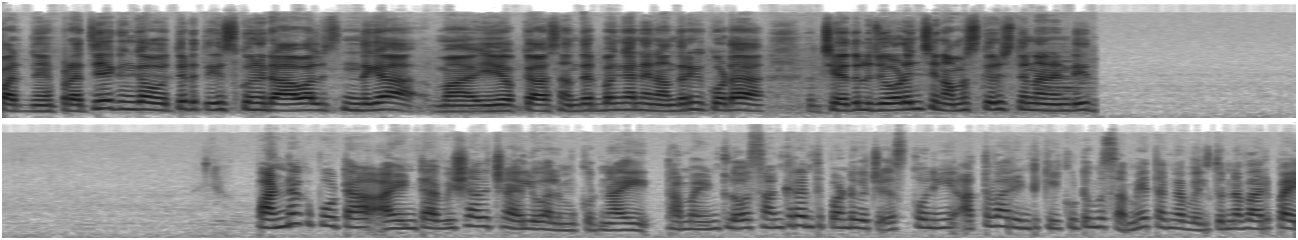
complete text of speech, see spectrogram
ప- ప్రత్యేకంగా ఒత్తిడి తీసుకుని రావాల్సిందిగా మా ఈ యొక్క సందర్భంగా నేను అందరికీ కూడా చేతులు జోడించి నమస్కరిస్తున్నానండి. పండగ పూట ఆ ఇంట విషాద ఛాయలు అలుముకున్నాయి. తమ ఇంట్లో సంక్రాంతి పండుగ చేసుకుని అత్తవారింటికి కుటుంబ సమేతంగా వెళ్తున్న వారిపై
